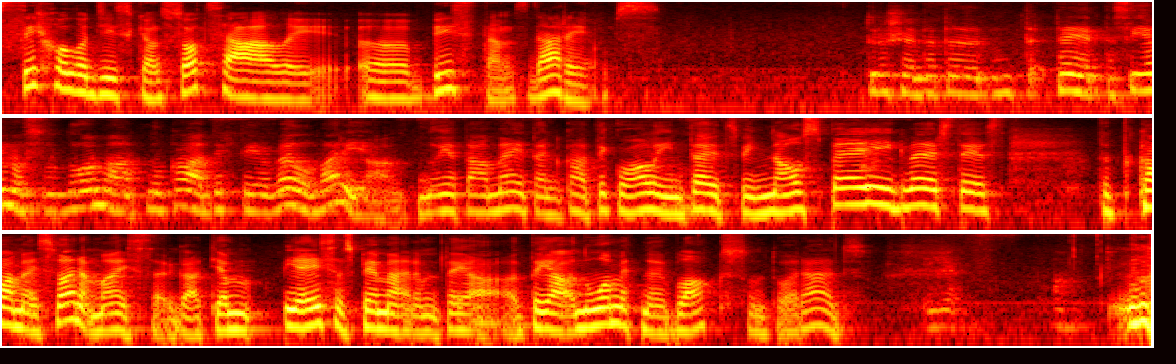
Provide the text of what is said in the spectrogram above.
psiholoģiski un sociāli uh, bīstams darījums. Droši vien te, te ir tas iemesls domāt, nu, kādi ir tie vēl varianti. Nu, ja tā meitene, kā tikko Alīna teica, viņa nav spējīga vērsties, tad kā mēs varam aizsargāt? Ja, ja es esmu piemēram tajā, tajā nometnē blakus un to redzu. Ja.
